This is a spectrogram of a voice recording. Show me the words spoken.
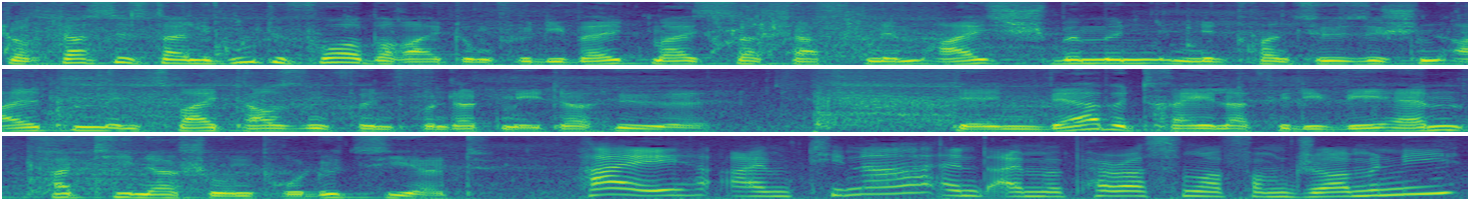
doch das ist eine gute Vorbereitung für die Weltmeisterschaften im Eisschwimmen in den französischen Alpen in 2500 Meter Höhe. Den Werbetrailer für die WM hat Tina schon produziert. Hi, I'm Tina and I'm a paraswimmer from Germany.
